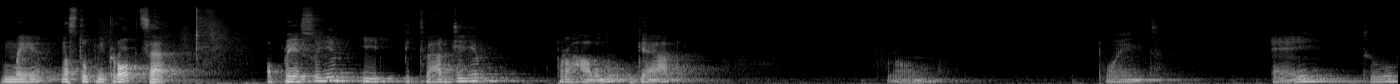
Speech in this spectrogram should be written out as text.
ми, наступний крок це описуємо і підтверджуємо прогалину gap from point A to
